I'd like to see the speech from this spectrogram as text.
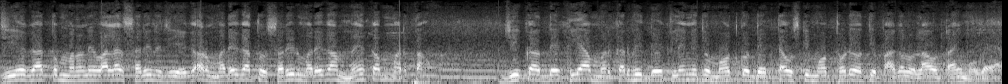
जिएगा तो मरने वाला शरीर जिएगा और मरेगा तो शरीर मरेगा, मैं कब मरता हूँ? जी कर देख लिया, मरकर भी देख लेंगे, जो मौत को देखता है, उसकी मौत थोड़ी होती है, पागल हो, लाओ टाइम हो गया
